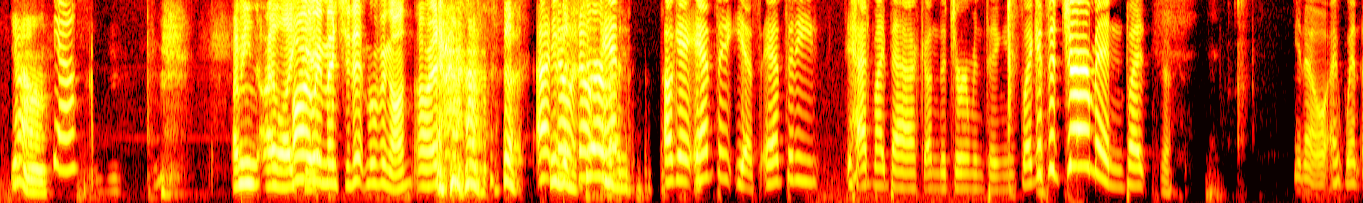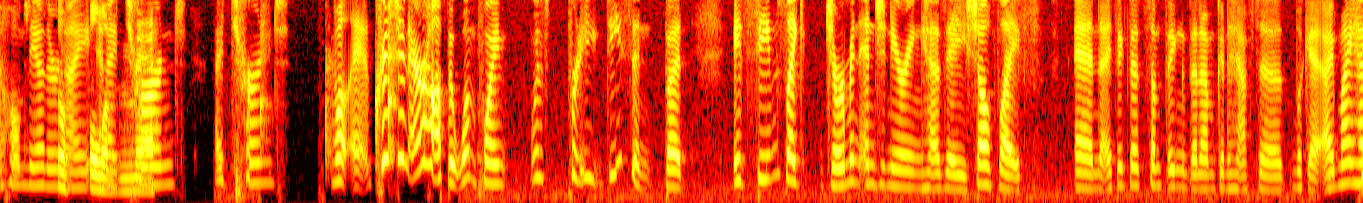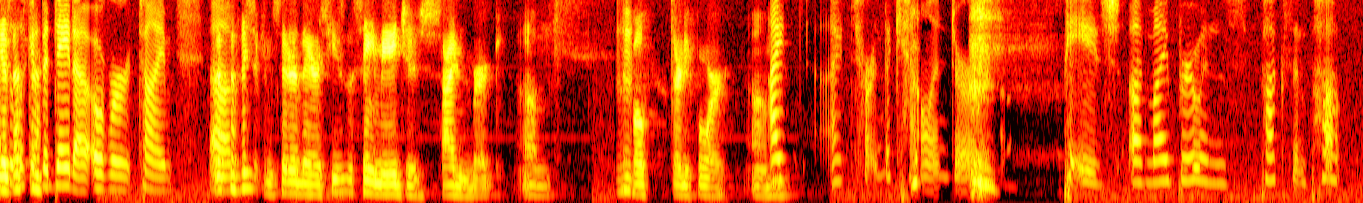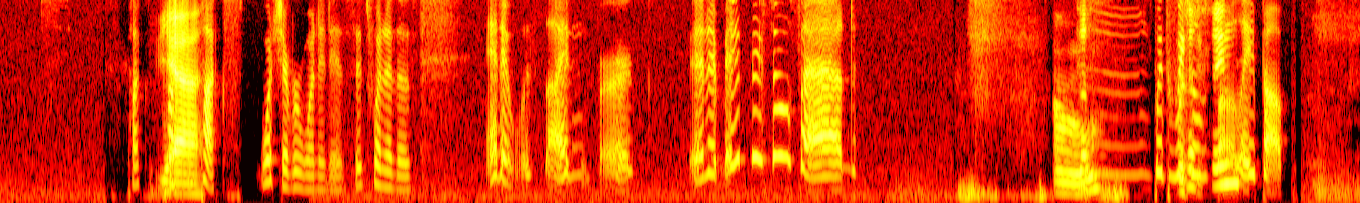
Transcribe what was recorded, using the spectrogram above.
Yeah. yeah. I mean, I like All right, it. we mentioned it. Moving on. All right. Uh, He's no, a no. An- okay, Anthony. Yes, Anthony had my back on the German thing. He's like, it's a German, but Yeah. you know, I went home the other So night and I of meh. turned. I turned. Well, uh, Christian Ehrhoff at one point was pretty decent, but it seems like German engineering has a shelf life. And I think that's something that I'm going to have to look at. I might have Yeah, to that's look at the data over time. That's the um, thing to- to consider there is he's the same age as Seidenberg. Um, they're Mhm. both 34. Um, I I turned the calendar page of my Bruins pucks and pups. Pucks, pucks Yeah. and pucks, whichever one it is. It's one of those. And it was Seidenberg. And it made me so sad. oh, Mm, With the Wiggles thing- Lollipop.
